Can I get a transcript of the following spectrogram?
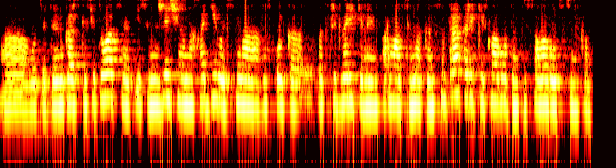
вот этой ангарской ситуации описана. Женщина находилась на, насколько под предварительной информацией, на концентраторе кислорода, писала родственникам.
